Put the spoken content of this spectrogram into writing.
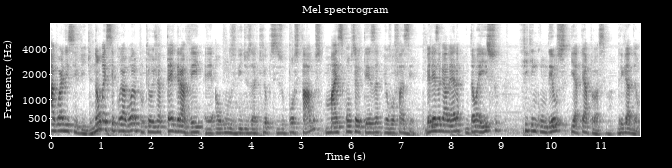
Aguarde esse vídeo. Não vai ser por agora, porque eu já até gravei é, alguns vídeos aqui, eu preciso postá-los, mas com certeza eu vou fazer. Beleza, galera? Então é isso. Fiquem com Deus e até a próxima. Obrigadão.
